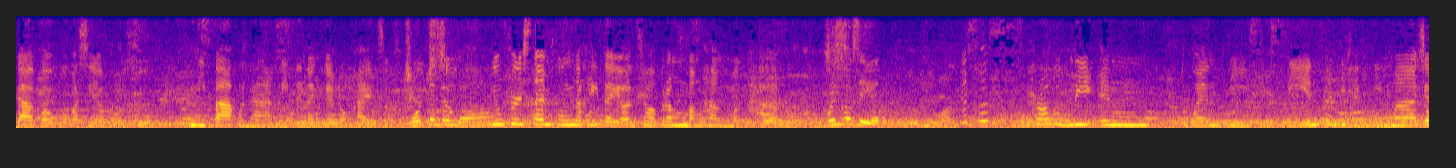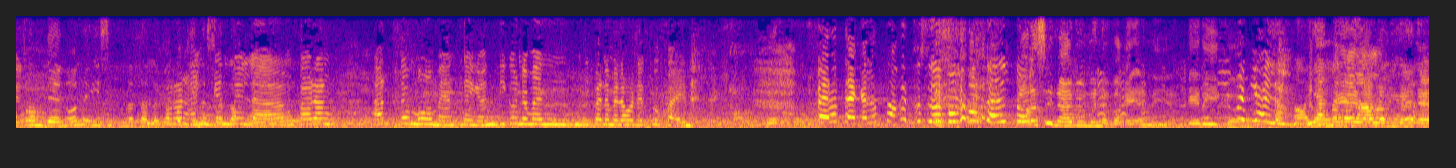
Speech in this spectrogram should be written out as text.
Davao ko kasi ako. So, hindi pa ako nakakita ng ganong kahit sa church. So, yung first time kong nakita yon sobrang manghang-mangha. When was it? This was probably in 2016, 2015, mga So from then on, naisip na talaga. Parang ang ganda lang. Parang at the moment ngayon, hindi ko naman, hindi pa naman ako nagpo-finalize. Pero teka lang, bakit usapang kasal to? Pero sinabi mo na ba kay ano yan? Kay Rico? Hindi alam. Oh, yan, malalaman alam mo mo na.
